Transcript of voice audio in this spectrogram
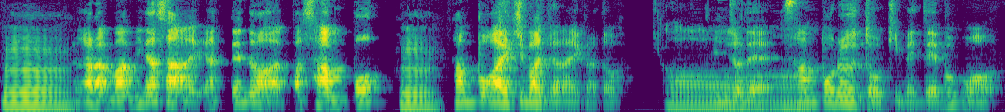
うんだ。からまあ皆さんやってるのはやっぱ散歩うん。散歩が一番じゃないかと。近近所で散歩ルートを決めて、僕も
